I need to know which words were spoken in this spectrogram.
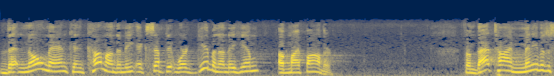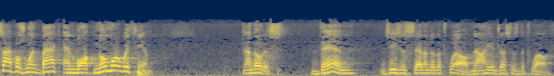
that no man can come unto me except it were given unto him of my Father. From that time, many of his disciples went back and walked no more with him. Now notice, then Jesus said unto the twelve, now he addresses the twelve.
